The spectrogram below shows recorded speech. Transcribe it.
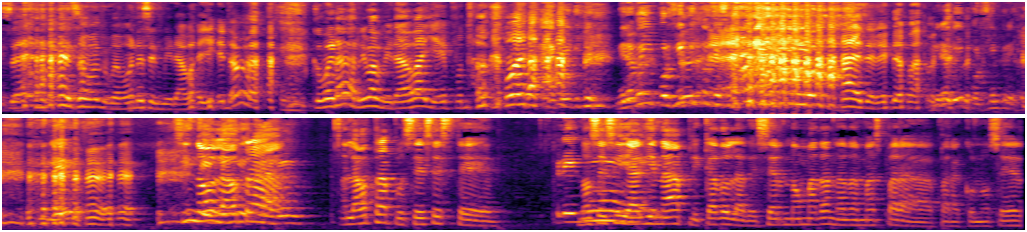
O sea, Somos huevones en Miravalle, ¿no? ¿Cómo era? Arriba Miravalle, puto. ¿Cómo era? Ah, que dije, mira, güey, por siempre, hijos de su puta madre. Ese güey, no mames. Mira, güey, por siempre. Sí, no, la otra, la otra pues es este, no sé si alguien ha aplicado la de ser nómada nada más para, para conocer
